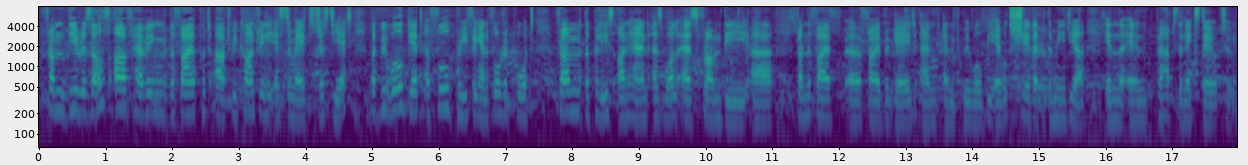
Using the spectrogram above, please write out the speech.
from the results of having the fire put out, we can't really estimate just yet, but we will get a full briefing and a full report from the police on hand, as well as from the uh, from the fire uh, fire brigade, and and we will be able to share that with the media in the in perhaps the next day or two.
